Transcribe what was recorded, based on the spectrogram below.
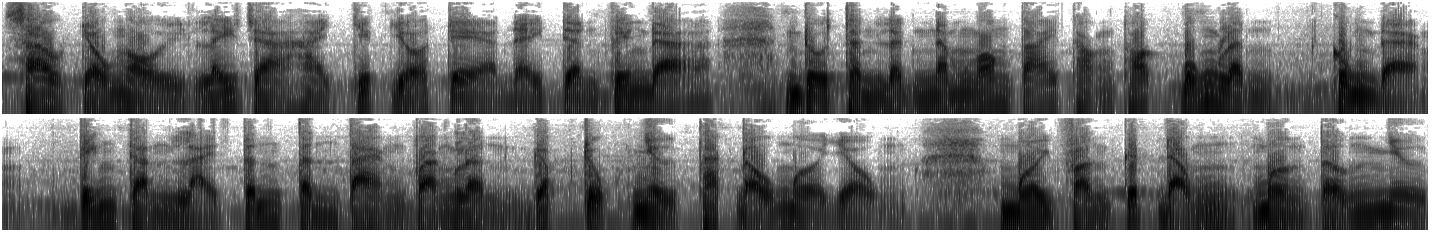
sau chỗ ngồi lấy ra hai chiếc vỏ tre để trên phiến đá, rồi thình lình năm ngón tay thoăn thoát búng lên cung đàn tiếng tranh lại tính tình tàn vang lên gấp rút như thác đổ mưa dồn. Mười phần kích động mường tượng như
